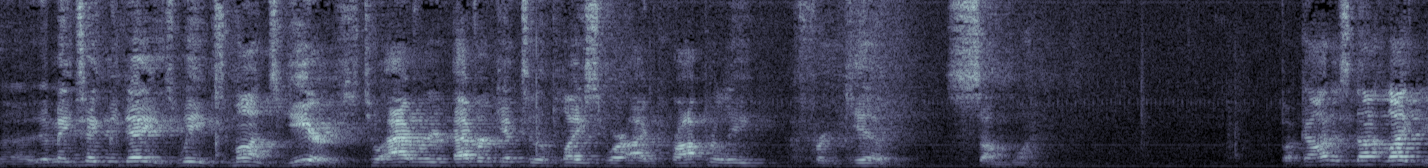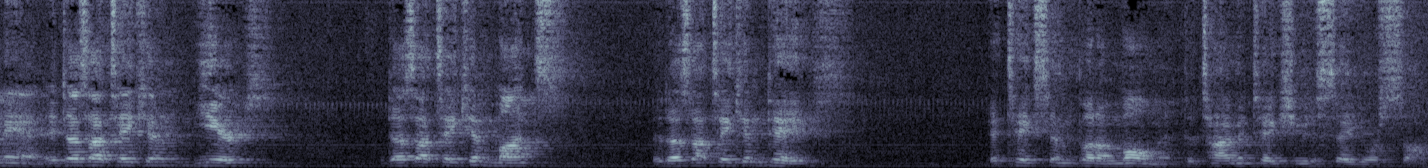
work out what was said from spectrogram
Uh, it may take me days, weeks, months, years to ever, ever get to the place where I properly forgive someone. But God is not like man. It does not take him years. It does not take him months. It does not take him days. It takes him but a moment, the time it takes you to say you're sorry.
